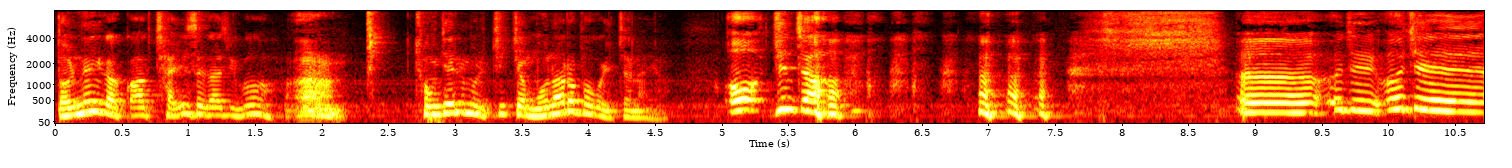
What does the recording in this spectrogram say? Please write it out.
돌멩이가 꽉 차 있어 가지고 총재님을 직접 못 알아보고 있잖아요. 어 진짜 어, 어제, 어제,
